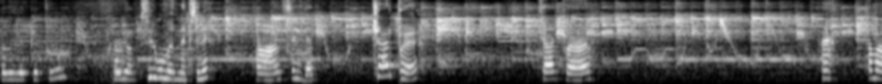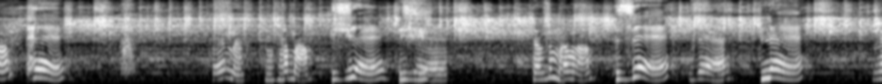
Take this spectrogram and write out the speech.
Kadıyla katı. Şöyle sil bunların hepsini. Tamam sildim. Çarpı. Çarpı. Heh tamam. H. He mi? Tamam. J. J. Yazdın mı? Tamam. Z. Z. N. M.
